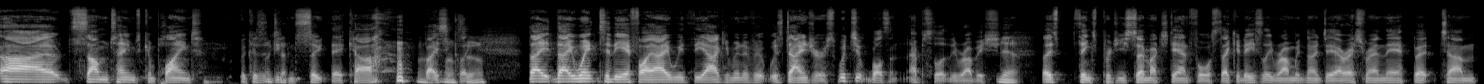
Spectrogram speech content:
Uh, some teams complained because it didn't suit their car. fair basically, enough. They they went to the FIA with the argument of it was dangerous, which it wasn't. Absolutely rubbish. Yeah. those things produce so much downforce they could easily run with no DRS around there. But um,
